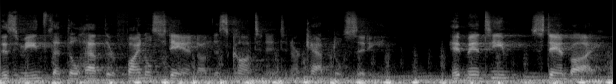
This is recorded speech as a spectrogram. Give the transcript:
This means that they'll have their final stand on this continent in our capital city. Hitman team, stand by.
